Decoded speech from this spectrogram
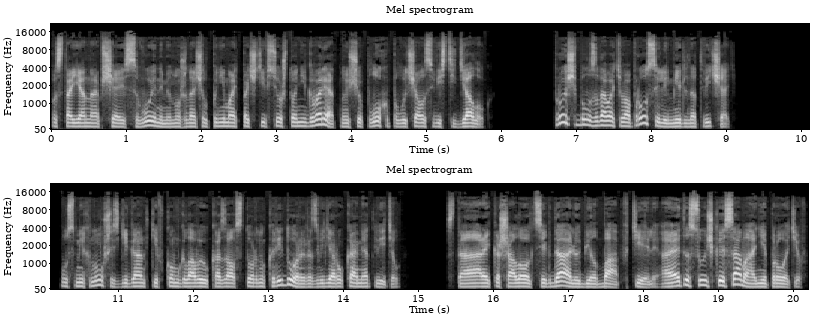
Постоянно общаясь с воинами, он уже начал понимать почти все, что они говорят, но еще плохо получалось вести диалог. Проще было задавать вопросы или медленно отвечать. Усмехнувшись, гигант кивком головы указал в сторону коридора и, разведя руками, ответил. «Старый кашалот всегда любил баб в теле, а эта сучка и сама не против».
